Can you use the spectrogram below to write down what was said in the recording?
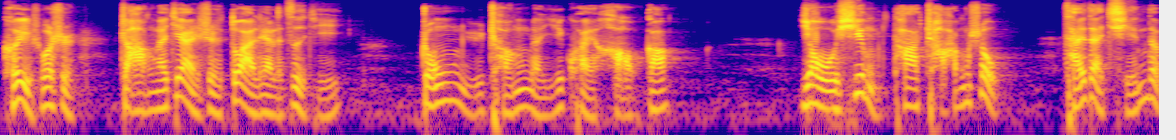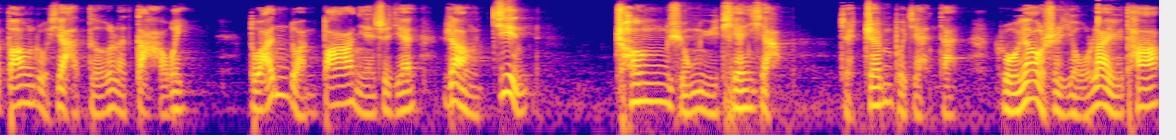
可以说是。长了见识，锻炼了自己，终于成了一块好钢。有幸他长寿，才在秦的帮助下得了大位。短短八年时间，让晋称雄于天下，这真不简单。主要是有赖于他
